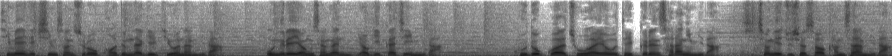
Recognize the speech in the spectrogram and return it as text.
팀의 핵심 선수로 거듭나길 기원합니다. 오늘의 영상은 여기까지입니다. 구독과 좋아요, 댓글은 사랑입니다. 시청해주셔서 감사합니다.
